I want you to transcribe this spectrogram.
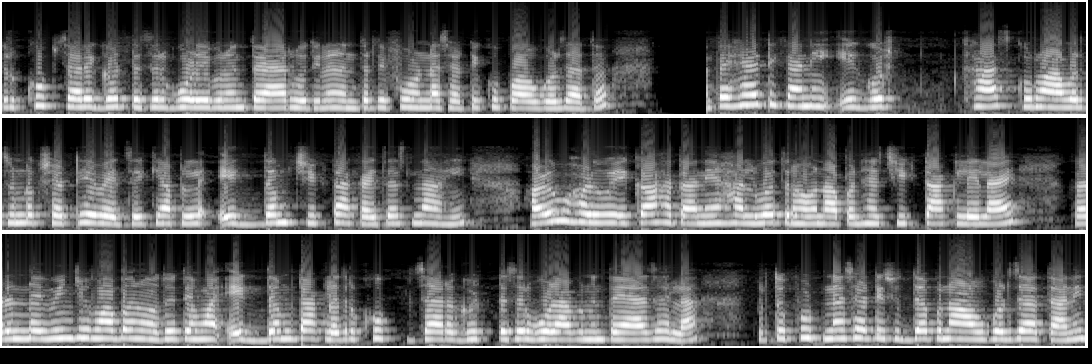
तर खूप सारे घट्टसर गोळे बनून तयार होतील नंतर ते फोडण्यासाठी खूप अवघड जातं. आता ह्या ठिकाणी एक गोष्ट खास करून आवर्जून लक्षात ठेवायचं की आपल्याला एकदम चीक टाकायचाच नाही. हळूहळू एका हाताने हलवत राहून आपण ह्या चीक टाकलेला आहे. कारण नवीन जेव्हा बनवतो तेव्हा एकदम टाकलं तर खूप सारं घट्टसर गोळा बनून तयार झाला. तर तो फुटण्यासाठी सुद्धा पण अवघड जातं आणि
